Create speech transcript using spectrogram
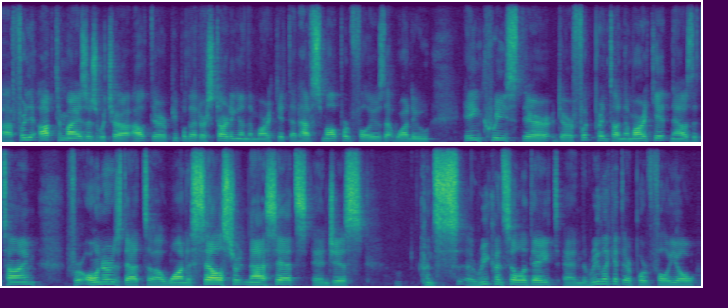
Uh, for the optimizers, which are out there, people that are starting on the market that have small portfolios that want to increase their, their footprint on the market. Now is the time for owners that uh, want to sell certain assets and just uh, reconsolidate and relook at their portfolio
